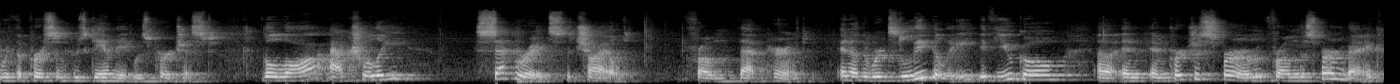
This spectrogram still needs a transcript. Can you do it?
with the person whose gamete was purchased. The law actually separates the child from that parent. In other words, legally, if you go uh, and, and purchase sperm from the sperm bank,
